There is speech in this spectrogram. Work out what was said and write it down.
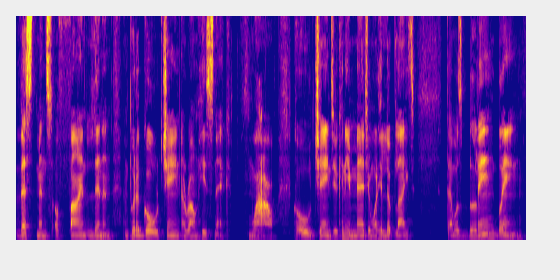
vestments of fine linen and put a gold chain around his neck. Wow, gold chain, chains. Can you imagine what he looked like? That was bling bling.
